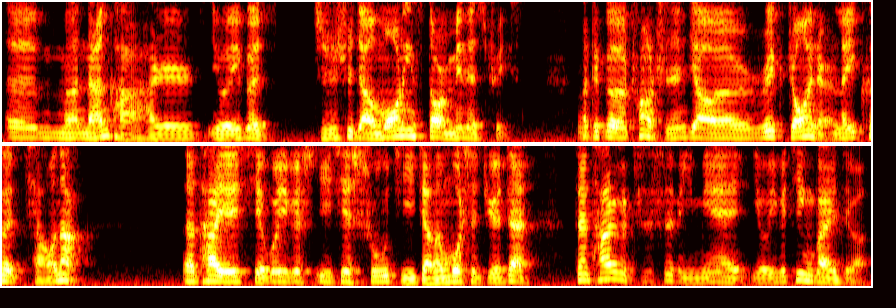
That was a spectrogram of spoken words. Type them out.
呃南卡还是有一个执事叫 Morning Star Ministries，那这个创始人叫 Rick Joyner 雷克乔纳，那他也写过一个一些书籍讲的末世决战，在他这个执事里面有一个敬拜者，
